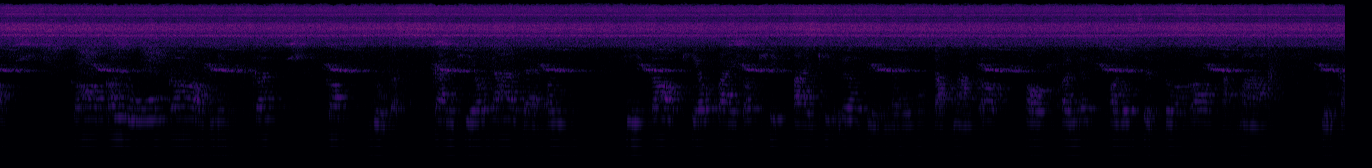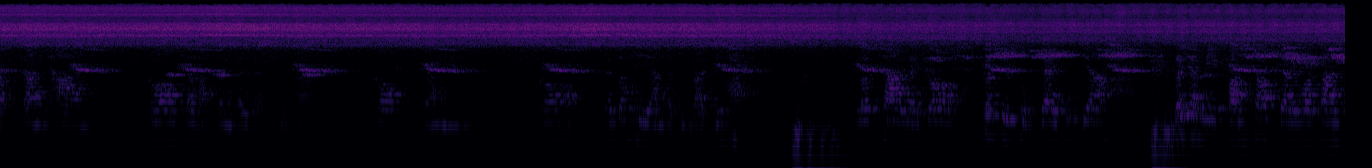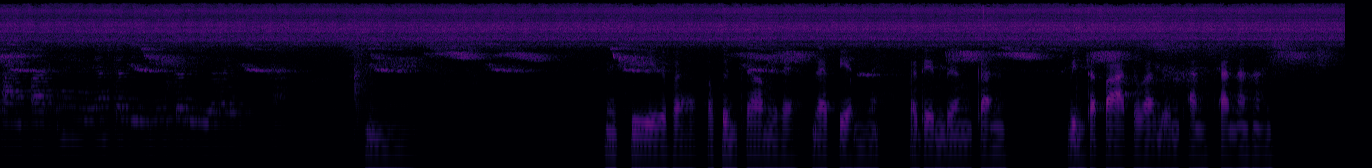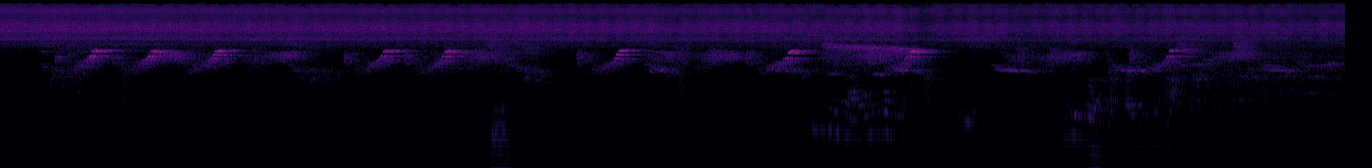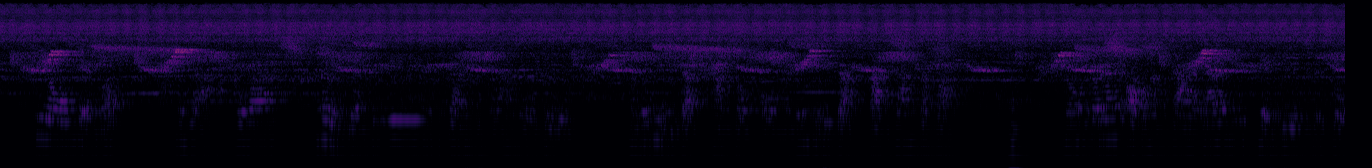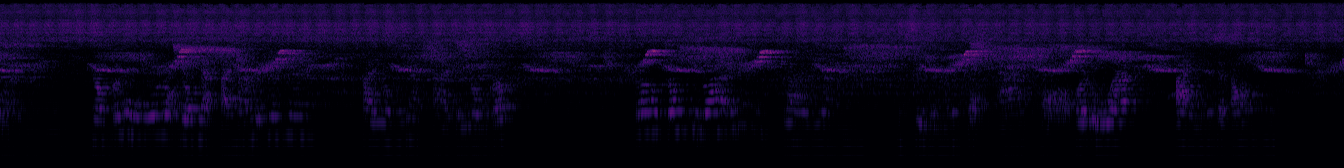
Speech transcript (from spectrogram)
ก็ก็รู้ก็มีก็ก็อยู่กับ การเคี้ยวได้แต่บางทีก็เคี้ยวไปก็คิดไปคิดเรื่องอื่นเลยพอกลับมาก็พอพอนึกพอรู้สึกตัวก็กลับมาอยู่กับการทาน ก็สลับกันไปแบบนี้ค่ะ ก็ยังก็ยังต้องพยายามปฏิบัติอยู่อืมรสชาติอะไรก็ก็คือถูกใจทุกอย่างอืมก็ยังมีความชอบใจพอทานทานไปอืมนั่นก็ดีนี่ก็ดีอะไรค่ะ อืม ไม่ชีหรือว่าพระคุณเจ้ามีอะไรแลกเปลี่ยนไหมประเด็นเรื่องการบินทบาทหรือว่าเรื่องการฉันอาหารนี่จริงๆแล้วโยมอยากามคือจริงโยมอยากไปบิณฑบาตมากเลยนะคือโยมเห็นว่ามันอยากเพราะว่าหนึ่งอย่างที่อาจ มันได้หนีจากทางตรงกรมมันได้หนีจากการสร้างจังหวะแล้วมันก็ได้ออกกำลังกายได้เห็นวิวสวยๆโยมก็รู้โยมอยากไปมากเลยเพื่อนๆไปโยมไม่อยากไปแต่โยมก็ก็ก็คิดว่าเอ๊ะเรายังคือยังไม่แก่กล้าพอก็รู้ว่าไปเนี่ยจะต้อง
